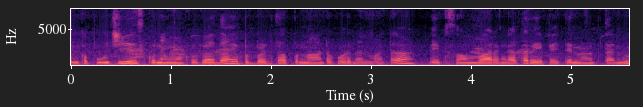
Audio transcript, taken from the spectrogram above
ఇంకా పూజ చేసుకునే మొక్క కదా. ఎప్పుడు పడితే అప్పుడు నాటకూడదు అనమాట రేపు సోమవారం కదా. రేపైతే నాటుతాను.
